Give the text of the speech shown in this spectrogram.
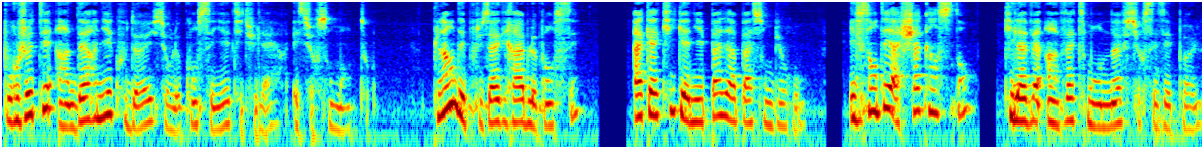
pour jeter un dernier coup d'œil sur le conseiller titulaire et sur son manteau. Plein des plus agréables pensées, Akaki gagnait pas à pas son bureau. Il sentait à chaque instant qu'il avait un vêtement neuf sur ses épaules,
